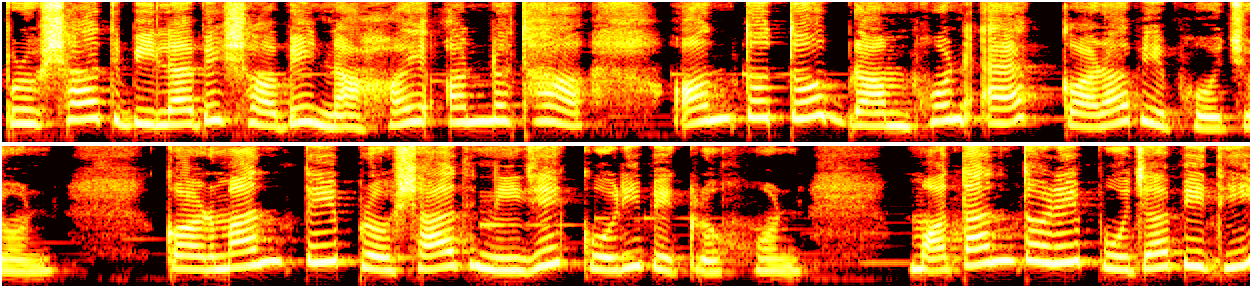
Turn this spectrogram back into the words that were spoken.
প্রসাদ বিলাবে সবে না হয় অন্যথা অন্তত ব্রাহ্মণ এক করাবে ভোজন। কর্মান্তে প্রসাদ নিজে করিবে গ্রহণ। মতান্তরে পূজাবিধি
